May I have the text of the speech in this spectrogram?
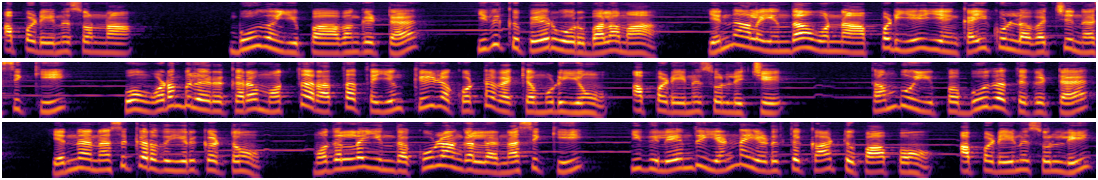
அப்படின்னு சொன்னான். பூதம் இப்ப அவங்கிட்ட இதுக்கு பேர் ஒரு பலமா? என்னாலையும் தான் உன்னை அப்படியே என் கைக்குள்ள வச்சு நசுக்கி உன் உடம்புல இருக்கிற மொத்த ரத்தத்தையும் கீழே கொட்ட வைக்க முடியும் அப்படின்னு சொல்லிச்சு. தம்பு இப்ப பூதத்துக்கிட்ட என்ன நசுக்கிறது இருக்கட்டும். முதல்ல இந்த கூழாங்கல்ல நசுக்கி இதிலேந்து எண்ணெய் எடுத்து காட்டு பாப்போம் அப்படின்னு சொல்லி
